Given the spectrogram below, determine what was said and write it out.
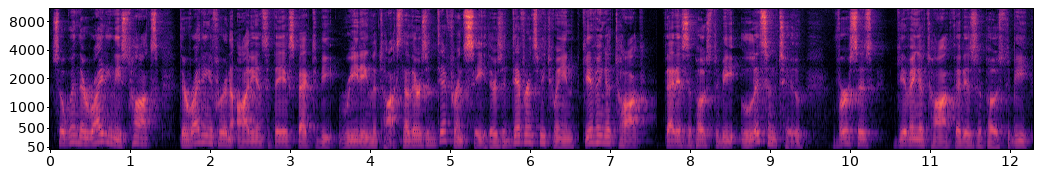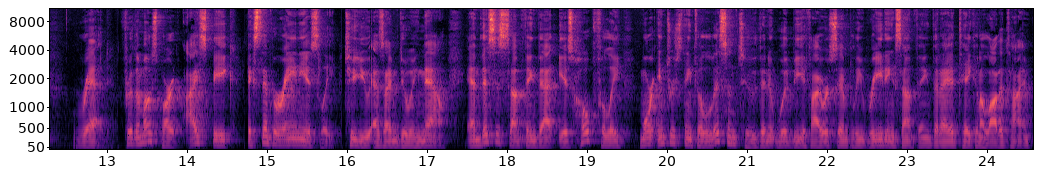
So when they're writing these talks, they're writing it for an audience that they expect to be reading the talks. Now there's a difference, see, there's a difference between giving a talk that is supposed to be listened to versus giving a talk that is supposed to be read. For the most part, I speak extemporaneously to you as I'm doing now. And this is something that is hopefully more interesting to listen to than it would be if I were simply reading something that I had taken a lot of time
